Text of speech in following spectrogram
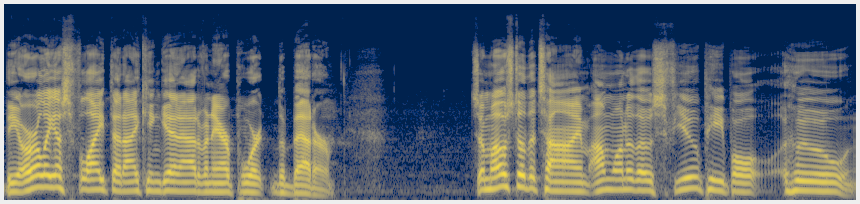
The earliest flight that I can get out of an airport, the better. So, most of the time, I'm one of those few people who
